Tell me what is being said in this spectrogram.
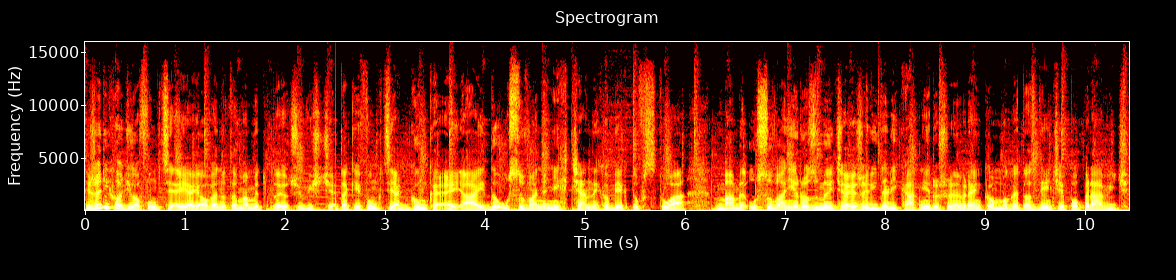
jeżeli chodzi o funkcje AI-owe, no to mamy tutaj oczywiście takie funkcje jak gumkę AI do usuwania niechcianych obiektów z tła, mamy usuwanie rozmycia, jeżeli delikatnie ruszyłem ręką, mogę to zdjęcie poprawić,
